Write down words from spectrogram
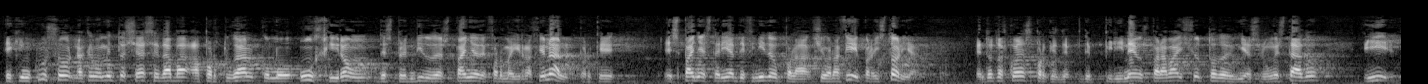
e que incluso naquele momento xa se daba a Portugal como un girón desprendido de España de forma irracional porque España estaría definido pola xeografía e pola historia. Entre outras cosas porque de, de Pirineos para baixo todo debía ser un Estado e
